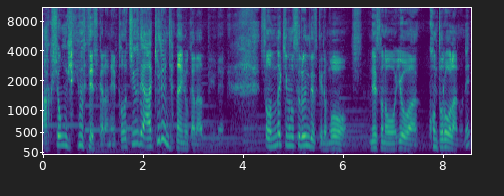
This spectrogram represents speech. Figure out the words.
アクションゲームですからね途中で飽きるんじゃないのかなっていうねそんな気もするんですけどもねその要はコントローラーのね、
